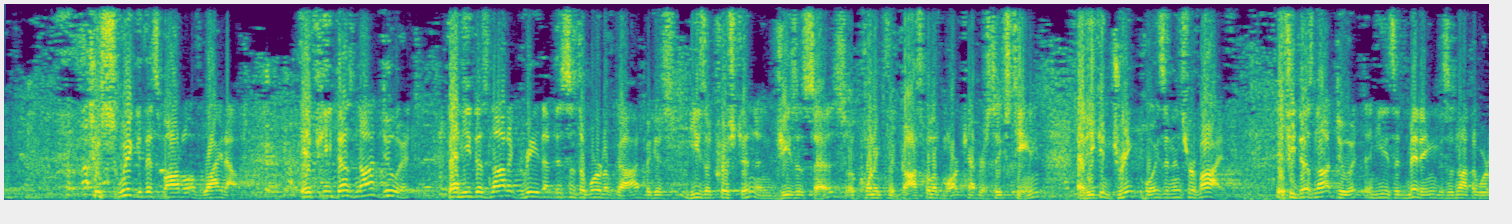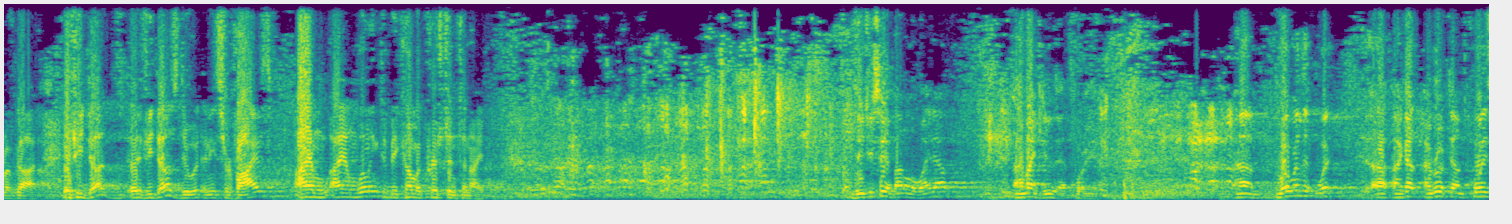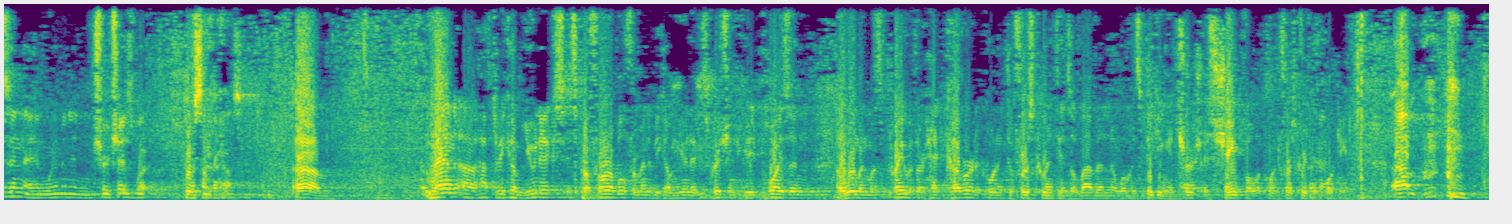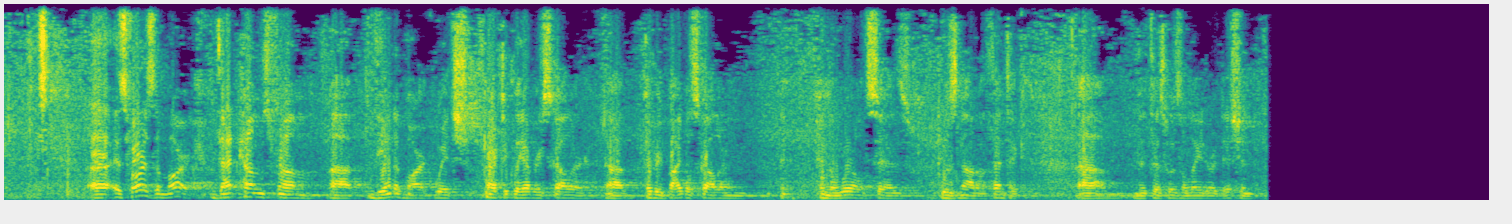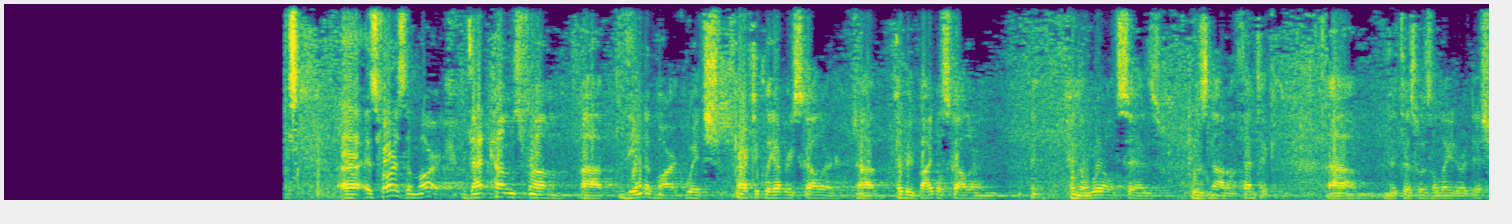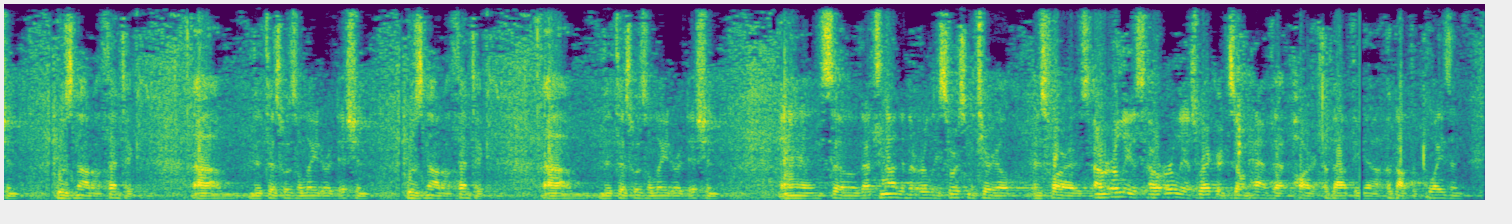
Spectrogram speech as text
to swig this bottle of whiteout. If he does not do it, then he does not agree that this is the Word of God because he's a Christian and Jesus says, according to the Gospel of Mark chapter 16, that he can drink poison and survive. If he does not do it, then he is admitting this is not the Word of God. If he does, if he does do it and he survives, I am, I am willing to become a Christian tonight. Did you say a bottle of whiteout? I might do that for you. Um, what were the what? Uh, I got. I wrote down poison and women in churches. What? There was something else. Um, men uh, have to become eunuchs. It's preferable for men to become eunuchs. Christian can eat poison. A woman must pray with her head covered, according to 1 Corinthians 11. A woman speaking in church is shameful, according to 1 Corinthians 14. Uh, as far as the mark, that comes from uh, the end of Mark, which practically every scholar, uh, every Bible scholar in, in the world says was not authentic. Um, that this was a later addition. Uh, as far as the mark, that comes from uh, the end of Mark, which practically every scholar, uh, every Bible scholar in, in the world says was not authentic. Um, that this was a later edition was not authentic. Um, that this was a later edition was not authentic. Um, that this was a later edition, and so that's not in the early source material. As far as our earliest, our earliest records don't have that part about the uh, about the poison.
